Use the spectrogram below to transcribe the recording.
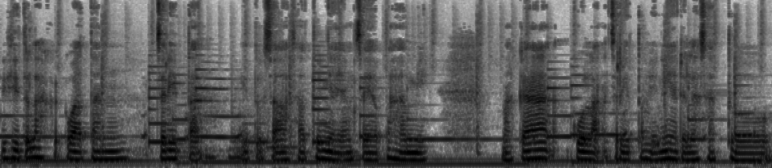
di situlah kekuatan cerita itu salah satunya yang saya pahami. Maka kulak cerita ini adalah satu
